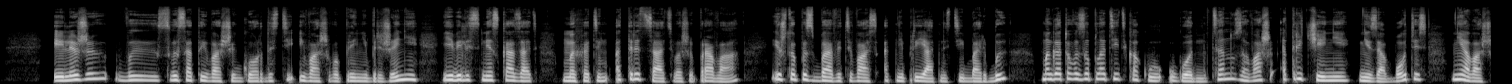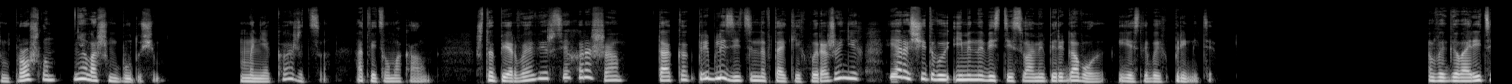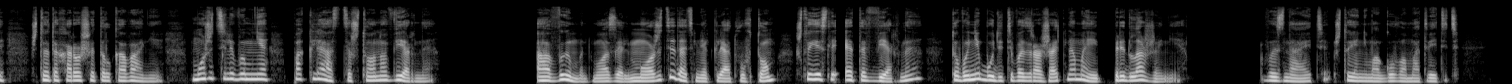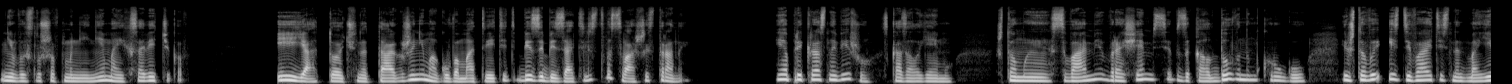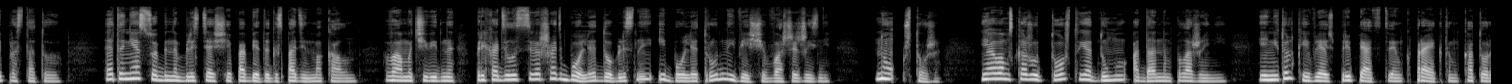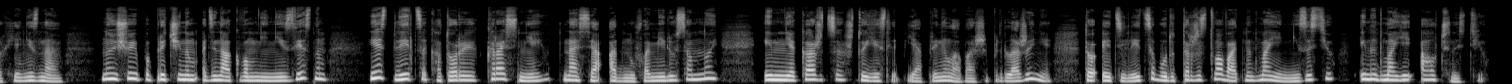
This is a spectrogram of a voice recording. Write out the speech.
Или же вы с высоты вашей гордости и вашего пренебрежения явились мне сказать, мы хотим отрицать ваши права, и чтобы избавить вас от неприятностей и борьбы, мы готовы заплатить какую угодно цену за ваше отречение, не заботясь ни о вашем прошлом, ни о вашем будущем. «Мне кажется», — ответил Макалон, — «что первая версия хороша, так как приблизительно в таких выражениях я рассчитываю именно вести с вами переговоры, если вы их примете». Вы говорите, что это хорошее толкование. Можете ли вы мне поклясться, что оно верное? А вы, мадмуазель, можете дать мне клятву в том, что если это верное, то вы не будете возражать на мои предложения. Вы знаете, что я не могу вам ответить, не выслушав мнение моих советчиков. И я точно так же не могу вам ответить без обязательства с вашей стороны. Я прекрасно вижу, сказала я ему, — что мы с вами вращаемся в заколдованном кругу и что вы издеваетесь над моей простотою. Это не особенно блестящая победа, господин Макаллан. Вам, очевидно, приходилось совершать более доблестные и более трудные вещи в вашей жизни. Ну, что же, я вам скажу то, что я думаю о данном положении. Я не только являюсь препятствием к проектам, которых я не знаю, но еще и по причинам одинаково мне неизвестным есть лица, которые краснеют, нося одну фамилию со мной, и мне кажется, что если б я приняла ваше предложение, то эти лица будут торжествовать над моей низостью и над моей алчностью.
